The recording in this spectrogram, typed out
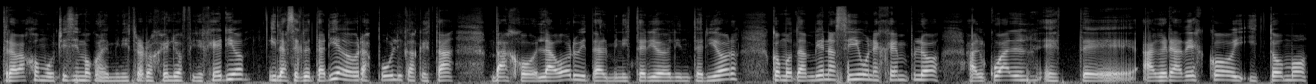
trabajo muchísimo con el ministro Rogelio Frigerio y la Secretaría de Obras Públicas que está bajo la órbita del Ministerio del Interior, como también así un ejemplo al cual este, agradezco y, tomo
